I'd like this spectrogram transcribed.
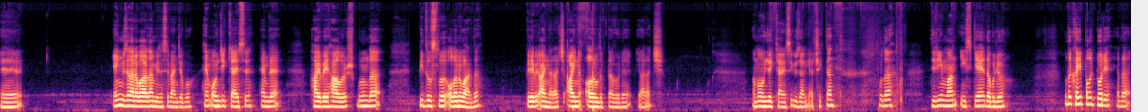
Ee, en güzel arabalardan birisi bence bu. Hem oyuncu hikayesi hem de Highway Hauler. Bunun da Beatles'lı olanı vardı. Birebir aynı araç. Aynı ağırlıkta böyle bir araç. Ama oyuncu hikayesi güzel gerçekten. Bu da Dream One XGW. Bu da Kayıp Balık Dory ya da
